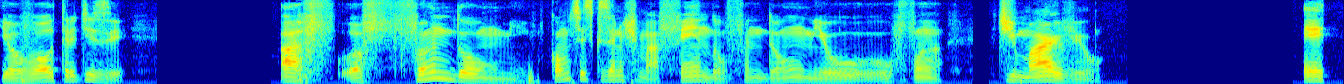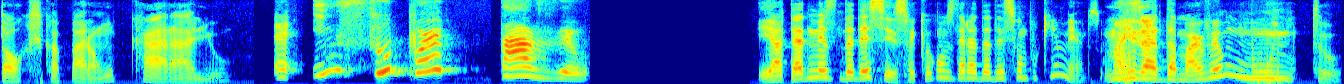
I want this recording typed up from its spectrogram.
E eu volto a dizer. A, a fandom, como vocês quiserem chamar, fandom, fandom ou, ou fã de Marvel é tóxica para um caralho. é insuportável. E até mesmo da DC, só que eu considero a da DC um pouquinho menos. Mas a da Marvel é muito.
